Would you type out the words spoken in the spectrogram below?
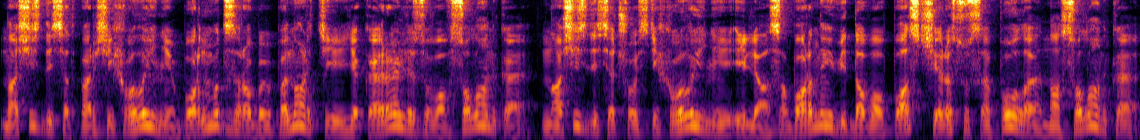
На 61-й хвилині Борнмут заробив пенальті, яке реалізував Соланке. На 66-й хвилині Ілля Забарний віддавав пас через усе поле на Соланке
